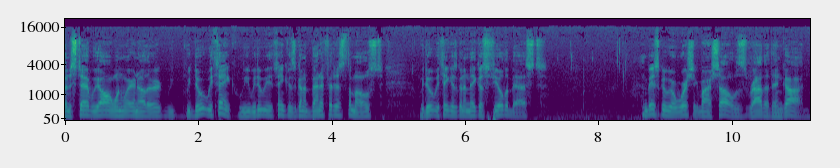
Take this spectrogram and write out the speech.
But instead, we all, one way or another, we, we do what we think. We, we do what we think is going to benefit us the most. We do what we think is going to make us feel the best. And basically, we're worshiping ourselves rather than God.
